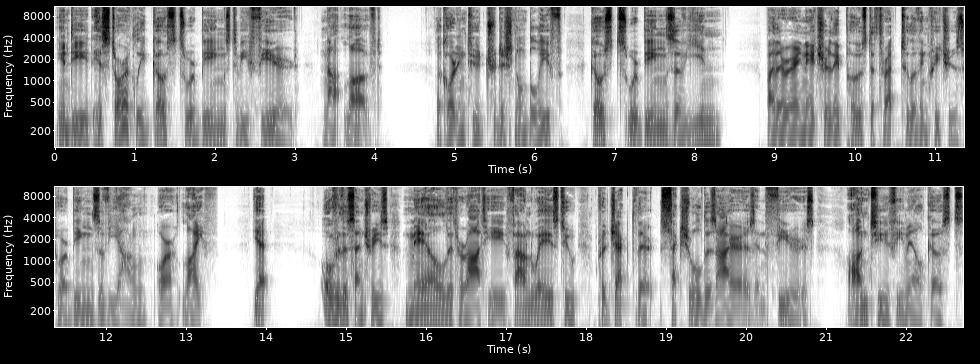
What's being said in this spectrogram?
Indeed, historically, ghosts were beings to be feared, not loved. According to traditional belief, ghosts were beings of yin by their very nature, they posed a threat to living creatures who are beings of yang, or life. Yet, over the centuries, male literati found ways to project their sexual desires and fears onto female ghosts,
